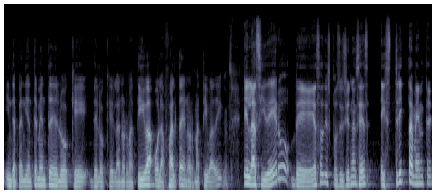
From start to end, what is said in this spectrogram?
independientemente de lo que de lo que la normativa o la falta de normativa diga? El asidero de esas disposiciones es estrictamente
